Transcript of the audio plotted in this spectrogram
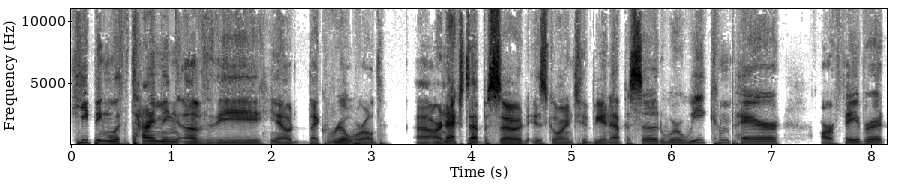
keeping with timing of the you know like real world uh, our next episode is going to be an episode where we compare our favorite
